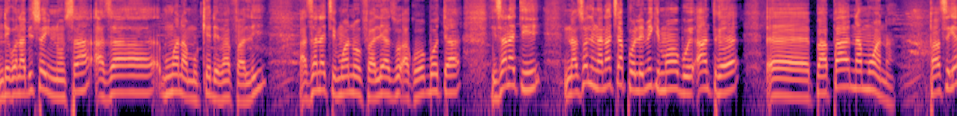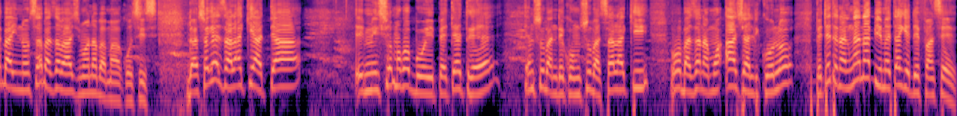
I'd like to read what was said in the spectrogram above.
ndeko na biso innocent aza mwana moke devant fali aza neti mwana oyo fali akobota eza neti nazolinga natya polémique moko boye entre euh, papa na mwana parce que bainnoncent baza baage moko na bamarakosisi donc soki ezalaki ata émission moko boye peut-être ya mosusu bandeko mosusu basalaki oyo baza na mwa age ya likolo peut-être na lingai nabima etanke défenseur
